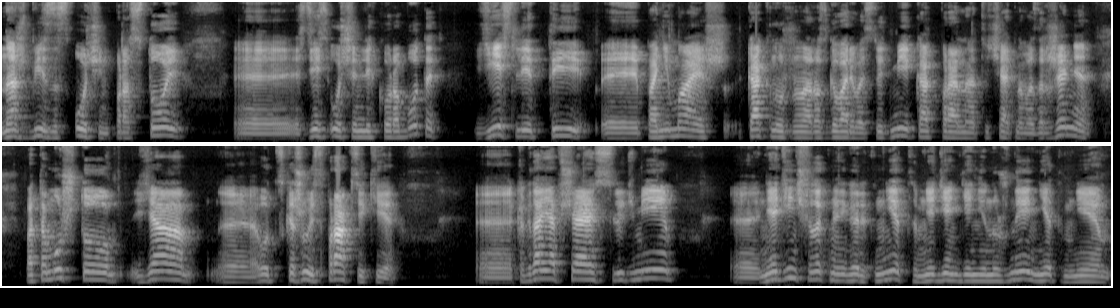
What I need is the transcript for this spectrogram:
наш бизнес очень простой, э, здесь очень легко работать. Если ты э, понимаешь, как нужно разговаривать с людьми, как правильно отвечать на возражения, потому что я, э, вот скажу из практики, когда я общаюсь с людьми, ни один человек мне не говорит, нет, мне деньги не нужны, нет, мне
